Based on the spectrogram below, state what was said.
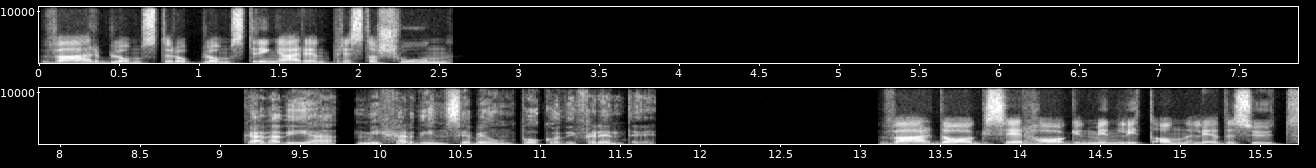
Hver blomsteroppblomstring er en prestasjon. Cada día, mi jardín se ve un poco diferente. Hver dag ser hagen min litt annerledes ut.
